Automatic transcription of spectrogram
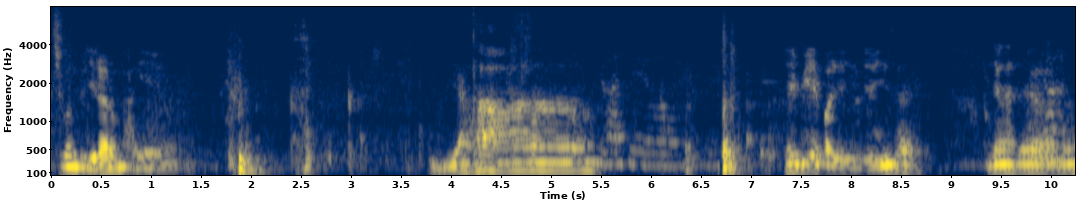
직원들 일하는 방이에요. 야하. 안녕하세요. 데뷔해 빨리 이제 인사해. 안녕하세요.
